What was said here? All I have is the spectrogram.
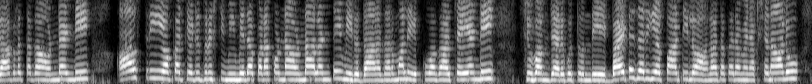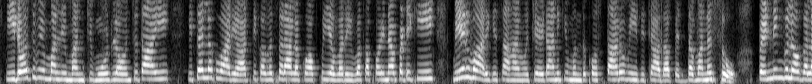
జాగ్రత్తగా ఉండండి. ఆ స్త్రీ యొక్క చెడు దృష్టి మీ మీద పడకుండా ఉండాలంటే మీరు దాన ధర్మాలు ఎక్కువగా చేయండి. శుభం జరుగుతుంది. బయట జరిగే పార్టీలో ఆహ్లాదకరమైన క్షణాలు ఈ రోజు మిమ్మల్ని మంచి మూడ్లో ఉంచుతాయి. ఇతరులకు వారి ఆర్థిక అవసరాలకు అప్పు ఎవరు ఇవ్వకపోయినప్పటికీ మీరు వారికి సహాయం చేయడానికి ముందుకొస్తారు. మీది చాలా పెద్ద మనస్సు. పెండింగ్లో గల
